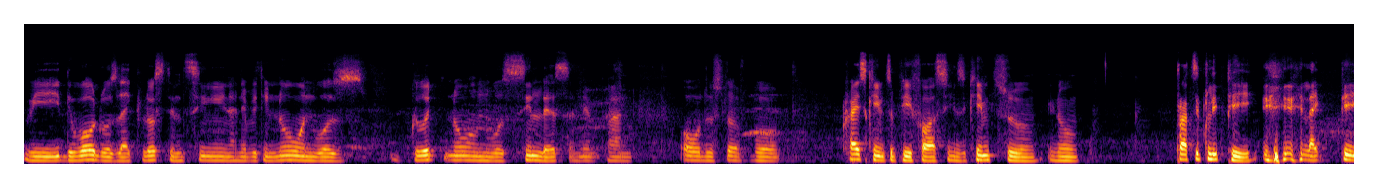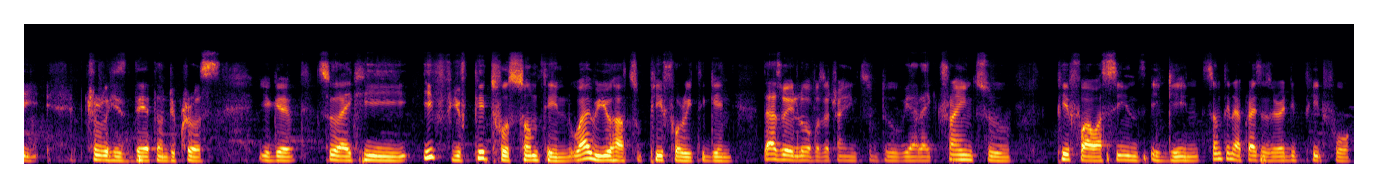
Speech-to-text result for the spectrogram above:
we the world was like lost in sin and everything. No one was good, no one was sinless and and all the stuff. But Christ came to pay for our sins. He came to you know practically pay like pay through his death on the cross. You get so like he if you've paid for something why will you have to pay for it again? That's what a lot of us are trying to do. We are like trying to pay for our sins again something that christ has already paid for.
